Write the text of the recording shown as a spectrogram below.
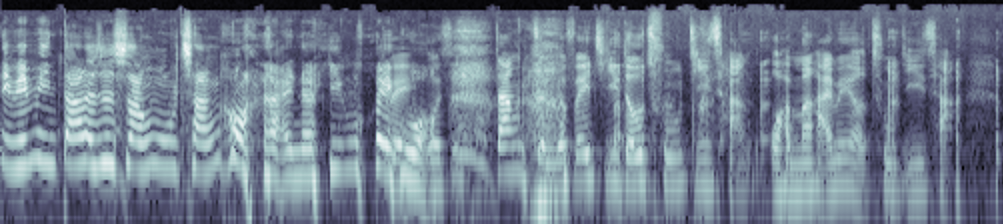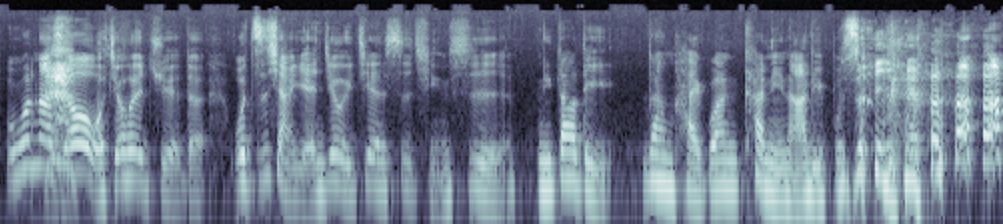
你明明搭的是商务舱，后来呢，因为我，我是当整个飞机都出机场，我们还没有出机场。不过那时候我就会觉得，我只想研究一件事情是：是你到底。让海关看你哪里不顺眼。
